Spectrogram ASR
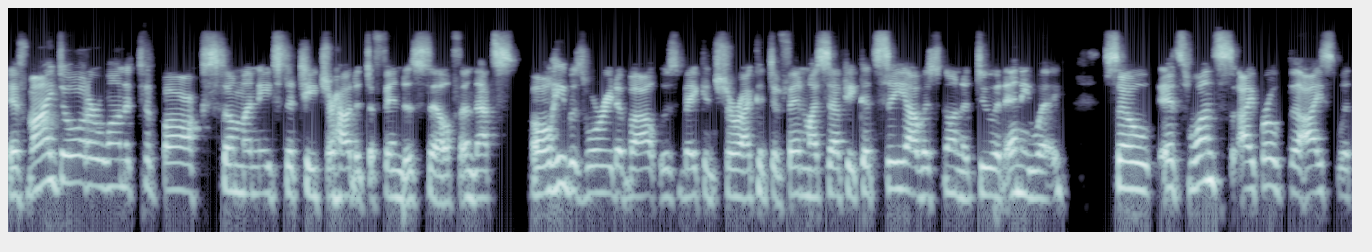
if my daughter wanted to box, someone needs to teach her how to defend herself, and that's all he was worried about was making sure I could defend myself. He could see I was going to do it anyway. So it's once I broke the ice with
